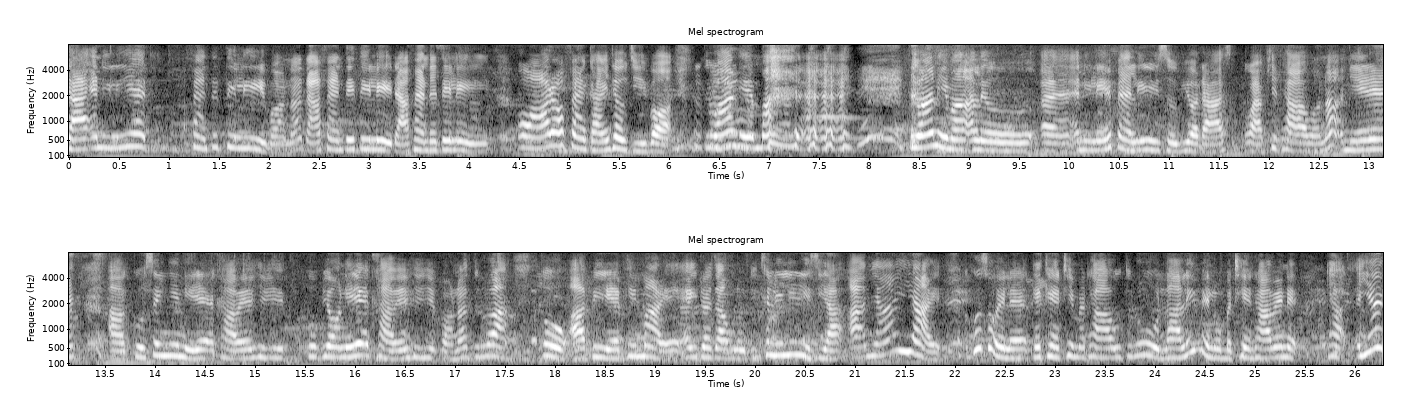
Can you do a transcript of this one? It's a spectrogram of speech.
ဒါအန်ဒီလေးရဲ့ ဖန်တစ်တစ်လေးတွေပေါ့နော်ဒါဖန်တစ်တစ်လေးဒါဖန်တစ်တစ်လေးဟိုကတော့ဖန်ခိုင်းချုပ်ကြီးပေါ့သူကနေမှသူကနေမှအဲ့လိုအဲအန်ဒီလေးဖန်လေးတွေဆိုပြီးတော့ဒါဟိုဟာဖြစ်ထားတာပေါ့နော်အမြဲတမ်းအာကိုစိတ်ညစ်နေတဲ့အခါပဲဖြစ်ဖြစ်ကိုပျော်နေတဲ့အခါပဲဖြစ်ဖြစ်ပေါ့နော်သူတို့ကကိုယ်အားပေးတယ်ဖိမတယ်အဲ့ဒီအတွက်ကြောင့်မလို့ဒီကလေးလေးတွေစီကအများကြီးရတယ်အခုဆိုရင်လည်းတကယ်ထင်မထားဘူးသူတို့ကိုလာလိမ့်မယ်လို့မထင်ထားပဲနဲ့ဒါအရင်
